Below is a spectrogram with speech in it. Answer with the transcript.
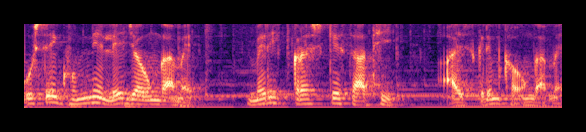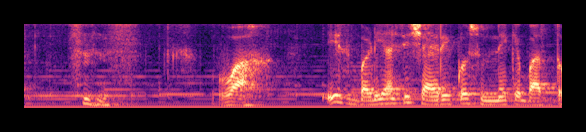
उसे घूमने ले जाऊँगा मैं। मेरी क्रश के साथ ही आइसक्रीम खाऊँगा मैं। वाह, इस बढ़िया सी शायरी को सुनने के बाद तो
